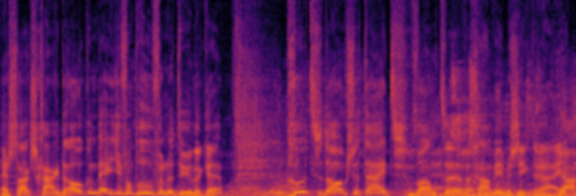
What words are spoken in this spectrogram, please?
En straks ga ik er ook een beetje van proeven natuurlijk, hè. Goed, de hoogste tijd, want eh, we gaan weer muziek draaien. Ja.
